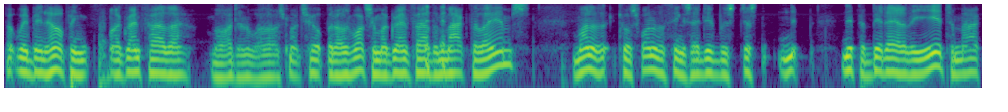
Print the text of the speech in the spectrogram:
But we'd been helping my grandfather. Well, I don't know whether I was much help, but I was watching my grandfather mark the lambs. One of the, of course, one of the things they did was just nip, nip a bit out of the ear to mark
